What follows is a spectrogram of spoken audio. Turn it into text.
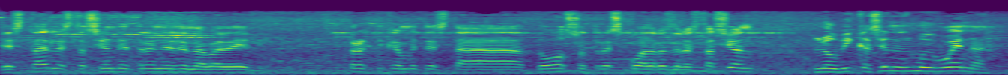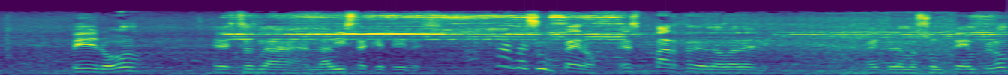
está la estación de trenes de Nueva Delhi. Prácticamente está a dos o tres cuadras de la estación. La ubicación es muy buena, pero esta es la, la vista que tienes. Ah, no es un pero, es parte de Nueva Delhi. Ahí tenemos un templo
